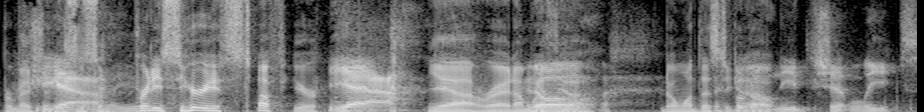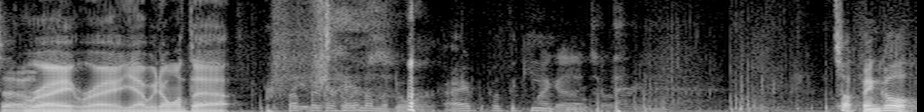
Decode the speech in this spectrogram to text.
permission. This is some pretty serious stuff here. Yeah. Yeah, right. I'm We with you. Don't want this to People get don't need shit leaked. So Right, right. Yeah, we don't want that. Stop putting your hand on the door. I put the key. My God. through. What's up, Fingal?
